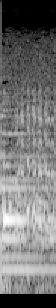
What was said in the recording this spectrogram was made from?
you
